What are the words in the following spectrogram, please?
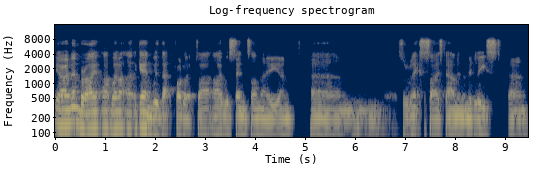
Yeah, I remember. I, I when I, again with that product, I, I was sent on a um, um, sort of an exercise down in the Middle East, um,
